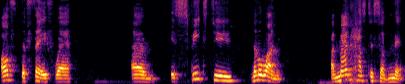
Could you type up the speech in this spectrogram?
of the faith where um it speaks to number one, a man has to submit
